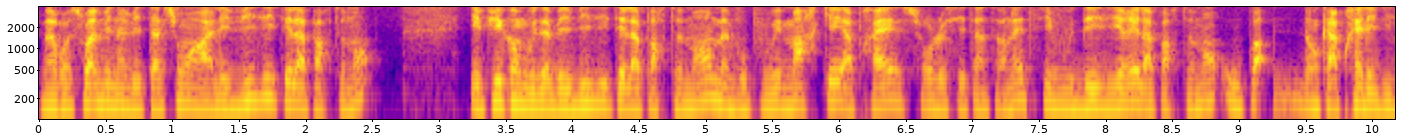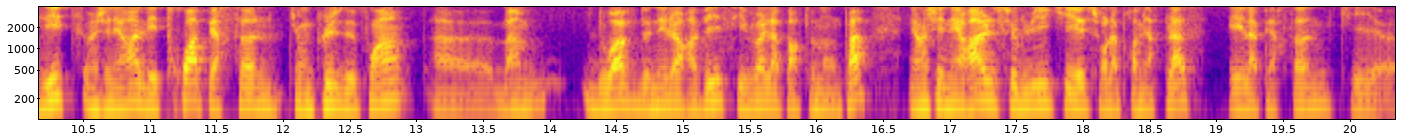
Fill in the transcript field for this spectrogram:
ben, reçoivent une invitation à aller visiter l'appartement. Et puis quand vous avez visité l'appartement, ben, vous pouvez marquer après sur le site internet si vous désirez l'appartement ou pas. Donc après les visites, en général, les trois personnes qui ont plus de points euh, ben, doivent donner leur avis s'ils veulent l'appartement ou pas. Et en général, celui qui est sur la première place est la personne qui, euh,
